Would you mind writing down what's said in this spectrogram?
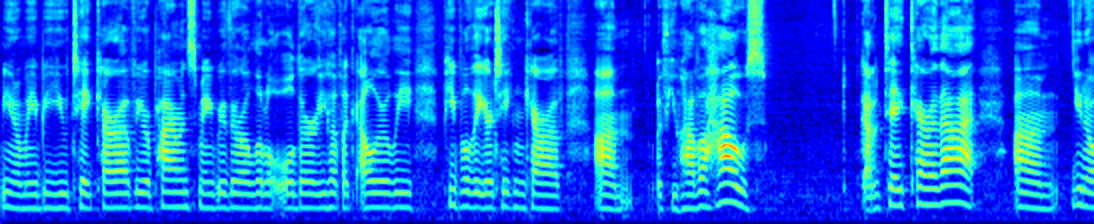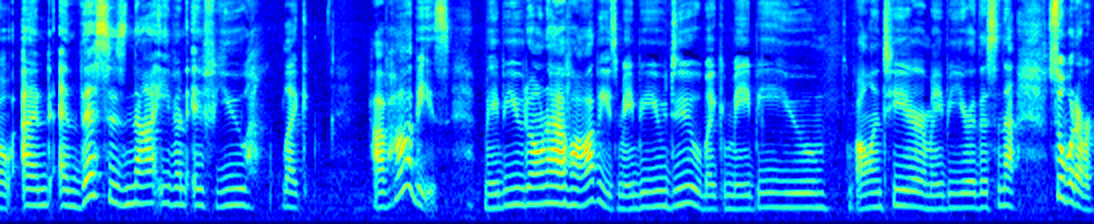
you know maybe you take care of your parents. Maybe they're a little older. You have like elderly people that you're taking care of. Um if you have a house got to take care of that um you know and and this is not even if you like have hobbies. Maybe you don't have hobbies. Maybe you do. Like maybe you volunteer. Maybe you're this and that. So whatever.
